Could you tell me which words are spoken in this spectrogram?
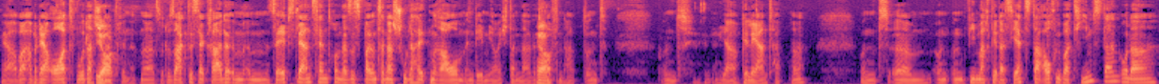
Ja, aber, aber der Ort, wo das ja. stattfindet. Ne? Also du sagtest ja gerade im, im Selbstlernzentrum, das ist bei uns an der Schule halt ein Raum, in dem ihr euch dann da getroffen ja. habt und, und ja, gelernt habt. Ne? Und, ähm, und, und wie macht ihr das jetzt? Da auch über Teams dann oder?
